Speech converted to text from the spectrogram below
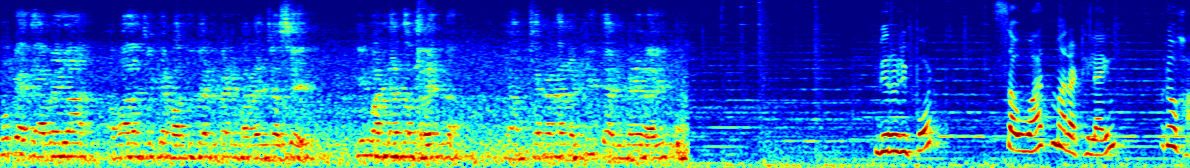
खूप काय त्यावेळेला आम्हाला जी काही बाजू त्या ठिकाणी मांडायची असेल ती मांडण्याचा प्रयत्न आमच्याकडे आमच्याकडनं नक्की त्या ठिकाणी राहील. Bureau report Samvad Marathi live Roha.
